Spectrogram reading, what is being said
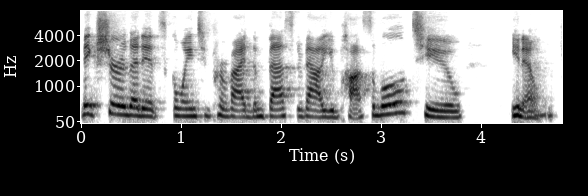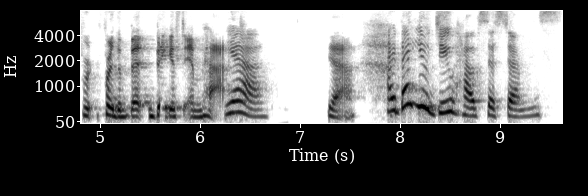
make sure that it's going to provide the best value possible to you know for, for the b- biggest impact. Yeah. Yeah. I bet you do have systems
